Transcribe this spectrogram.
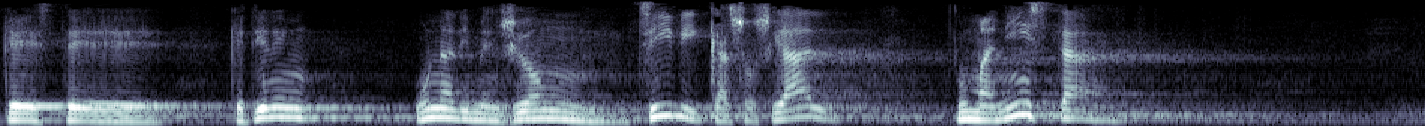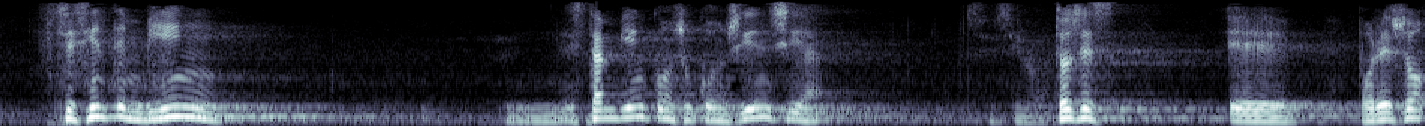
que, este, que tienen una dimensión cívica, social, humanista, se sienten bien, están bien con su conciencia. Entonces, eh, por eso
